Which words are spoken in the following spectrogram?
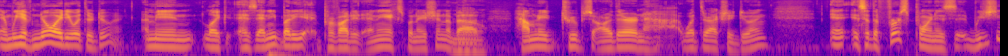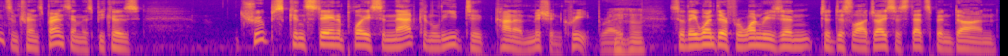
and we have no idea what they're doing. I mean, like, has anybody provided any explanation about No. how many troops are there and how, what they're actually doing? And, and so the first point is we just need some transparency on this because troops can stay in a place and that can lead to kind of mission creep, right? Mm-hmm. So they went there for one reason to dislodge ISIS. That's been done.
